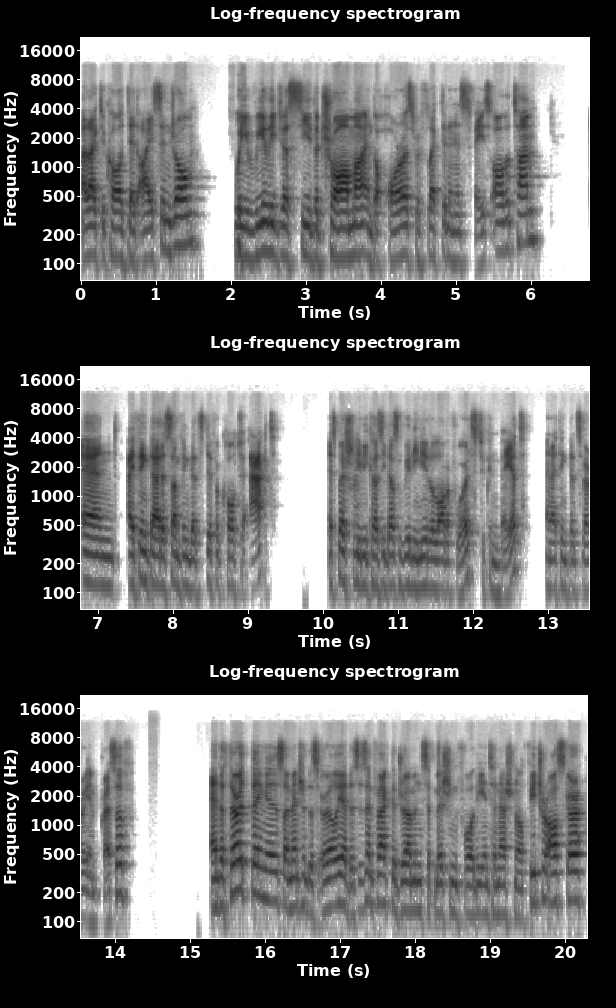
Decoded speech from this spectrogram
I like to call dead eye syndrome, where you really just see the trauma and the horrors reflected in his face all the time. And I think that is something that's difficult to act, especially because he doesn't really need a lot of words to convey it. And I think that's very impressive. And the third thing is, I mentioned this earlier, this is in fact the German submission for the International Feature Oscar.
